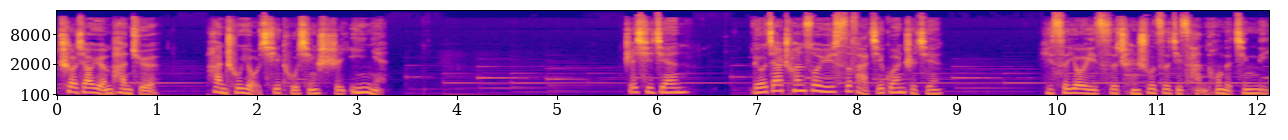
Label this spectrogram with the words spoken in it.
撤销原判决，判处有期徒刑十一年。这期间，刘佳穿梭于司法机关之间，一次又一次陈述自己惨痛的经历，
